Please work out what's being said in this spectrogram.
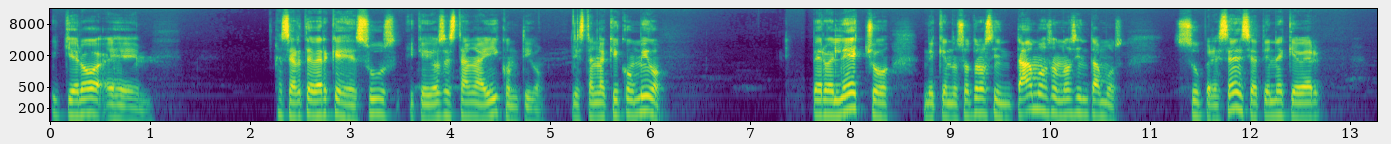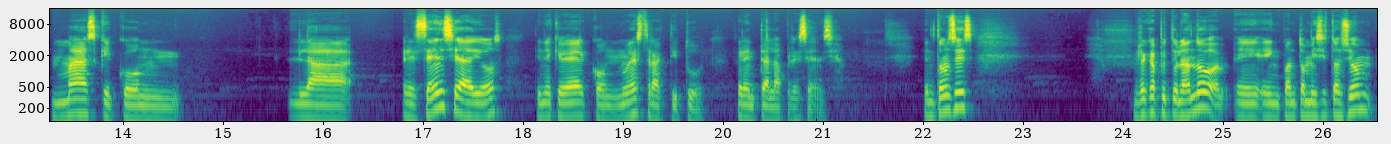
y quiero eh, hacerte ver que Jesús y que Dios están ahí contigo y están aquí conmigo. Pero el hecho de que nosotros sintamos o no sintamos su presencia tiene que ver más que con la presencia de Dios, tiene que ver con nuestra actitud frente a la presencia. Entonces, recapitulando eh, en cuanto a mi situación,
